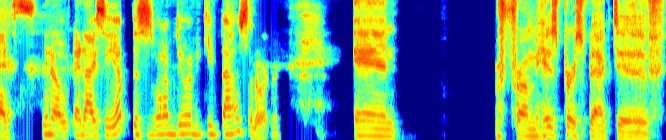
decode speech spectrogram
it's you know, and I say, "Yep, this is what I'm doing to keep the house in order." And from his perspective,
